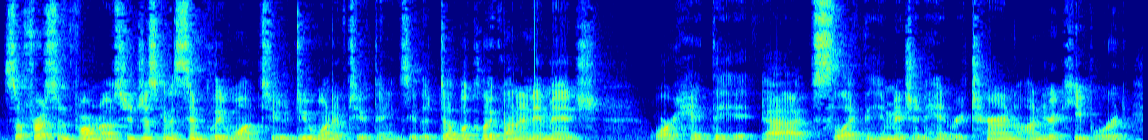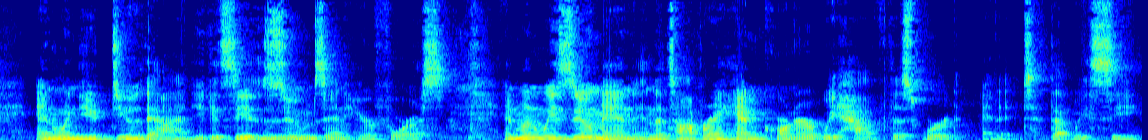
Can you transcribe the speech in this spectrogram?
So first and foremost, you're just gonna simply want to do one of two things, either double click on an image or hit the uh, select the image and hit return on your keyboard. And when you do that, you can see it zooms in here for us. And when we zoom in, in the top right hand corner, we have this word edit that we see.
